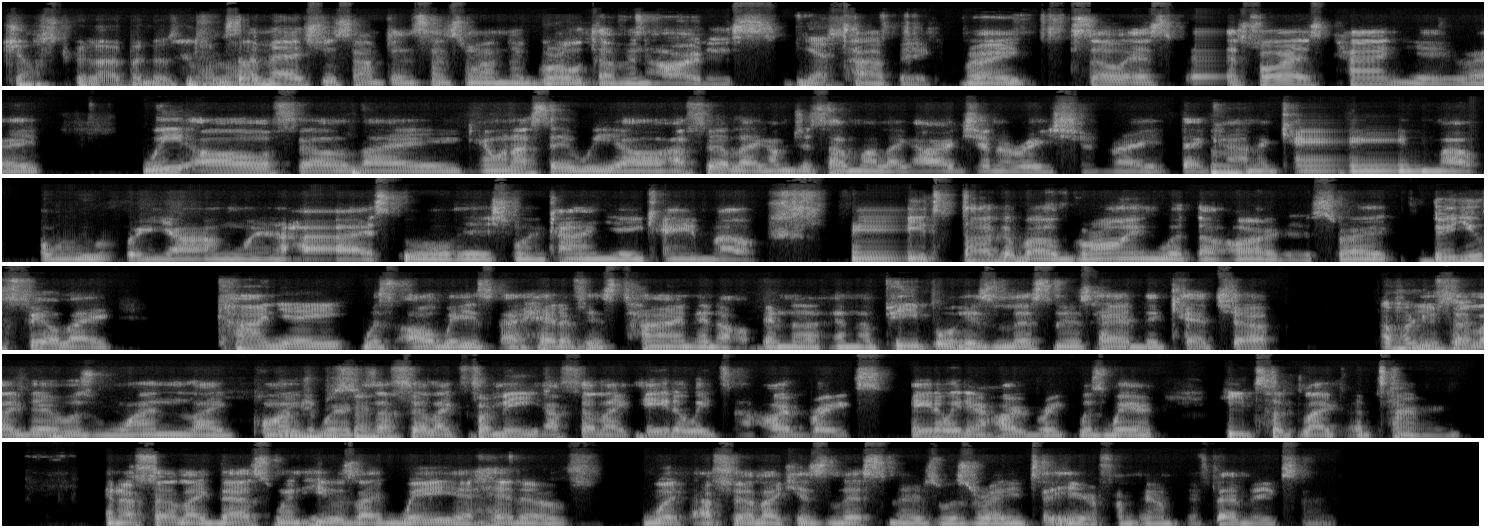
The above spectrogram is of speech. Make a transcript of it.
just below, but there's not a So let me ask you something since we're on the growth of an artist Yes, topic, right? So as as far as Kanye, right? We all felt like, and when I say we all, I feel like I'm just talking about like our generation, right? That Hmm. kind of came out we were young, when high school ish, when Kanye came out. And you talk about growing with the artist, right? Do you feel like Kanye was always ahead of his time, and the, and the and the people, his listeners, had to catch up? A hundred You feel like there was one like point where because I 100%. feel like for me, I feel like 808s and heartbreaks, 808 and heartbreak was where he took like a turn. And I felt like that's when he was like way ahead of what I felt like his listeners was ready to hear from him, if that makes sense.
